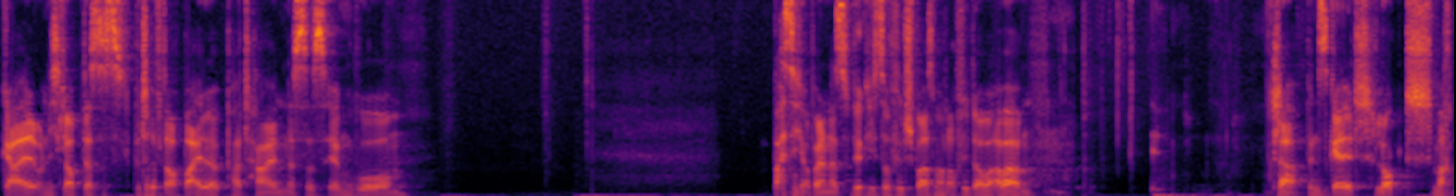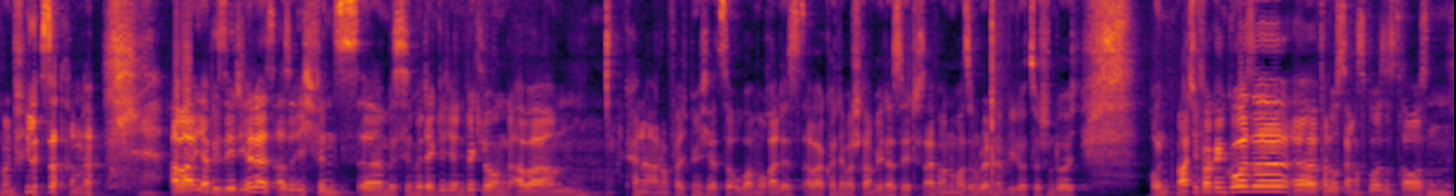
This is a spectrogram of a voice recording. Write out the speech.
geil. Und ich glaube, das betrifft auch beide Parteien, dass das irgendwo weiß nicht, ob einem das wirklich so viel Spaß macht auf die Dauer, aber klar, wenn es Geld lockt, macht man viele Sachen. Ne? Aber ja, wie seht ihr das? Also ich finde es äh, ein bisschen bedenkliche Entwicklung, aber ähm, keine Ahnung, vielleicht bin ich jetzt der Obermoralist, aber könnt ihr mal schreiben, wie ihr das seht. Das ist einfach nur mal so ein random Video zwischendurch. Und macht die fucking Kurse, äh, Verlustangstkurs ist draußen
